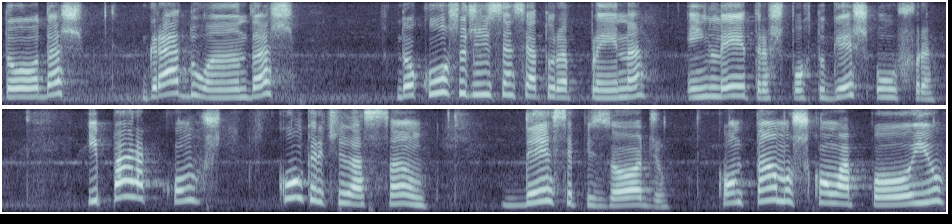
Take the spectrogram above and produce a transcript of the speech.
Todas graduandas do curso de licenciatura plena em Letras Português UFRA. E para a concretização desse episódio, contamos com o apoio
